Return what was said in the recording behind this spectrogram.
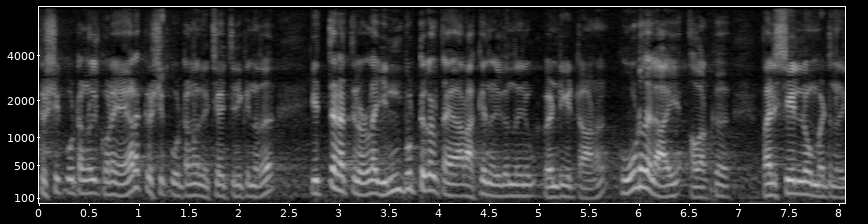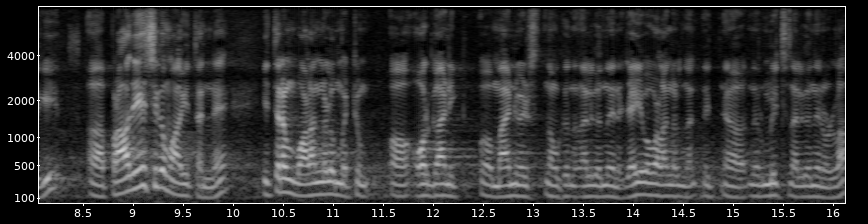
കൃഷിക്കൂട്ടങ്ങളിൽ കുറേയേറെ കൃഷിക്കൂട്ടങ്ങൾ നിശ്ചയിച്ചിരിക്കുന്നത് ഇത്തരത്തിലുള്ള ഇൻപുട്ടുകൾ തയ്യാറാക്കി നൽകുന്നതിന് വേണ്ടിയിട്ടാണ്. കൂടുതലായി അവർക്ക് പരിശീലനവും മറ്റും നൽകി. പ്രാദേശികമായി തന്നെ ഇത്തരം വളങ്ങളും മറ്റും ഓർഗാനിക് മാനുവേഴ്സ് നമുക്ക് നൽകുന്നതിന് ജൈവ വളങ്ങൾ നിർമ്മിച്ച് നൽകുന്നതിനുള്ള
